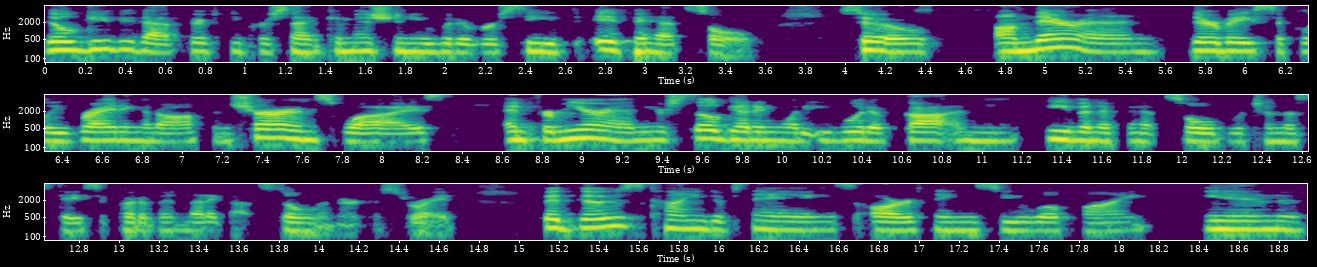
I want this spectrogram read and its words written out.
they'll give you that 50% commission you would have received if it had sold. So on their end, they're basically writing it off insurance wise. And from your end, you're still getting what you would have gotten even if it had sold, which in this case, it could have been that it got stolen or destroyed. But those kind of things are things you will find in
